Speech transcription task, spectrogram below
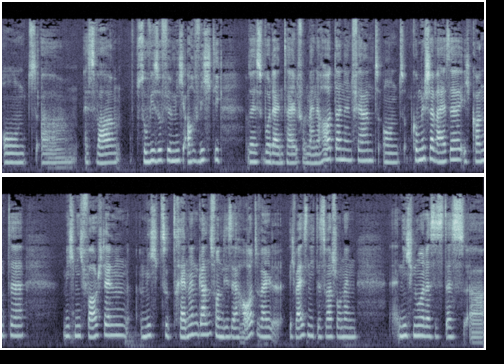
und äh, es war sowieso für mich auch wichtig, also es wurde ein Teil von meiner Haut dann entfernt und komischerweise, ich konnte mich nicht vorstellen, mich zu trennen ganz von dieser Haut, weil ich weiß nicht, das war schon ein, nicht nur, dass es das äh,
